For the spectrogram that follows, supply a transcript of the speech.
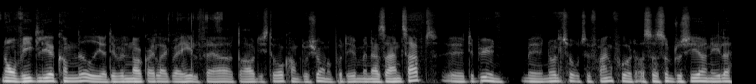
når vi ikke lige at komme ned i, og det vil nok heller ikke være helt fair at drage de store konklusioner på det, men altså han tabte øh, debuten med 0-2 til Frankfurt, og så som du siger, Nela,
